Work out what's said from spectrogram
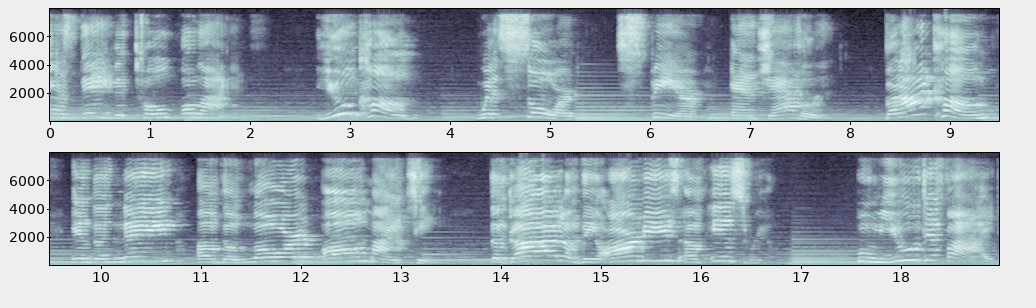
as David told Goliath, you come with sword, spear, and javelin, but I come in the name of the Lord Almighty, the God of the armies of Israel, whom you defied.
